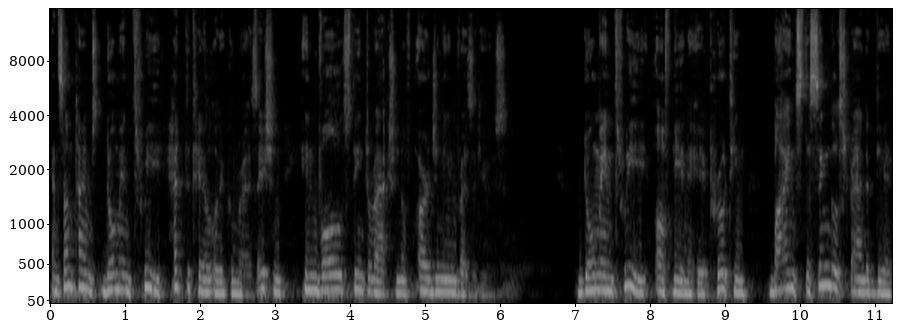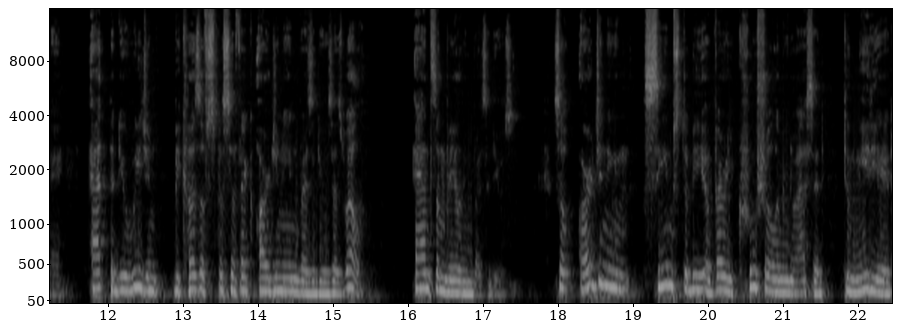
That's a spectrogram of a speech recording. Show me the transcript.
and sometimes domain 3 head-to-tail oligomerization involves the interaction of arginine residues. Domain 3 of DNA A protein binds the single-stranded DNA at the DUE region because of specific arginine residues as well, and some valine residues. So arginine seems to be a very crucial amino acid to mediate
